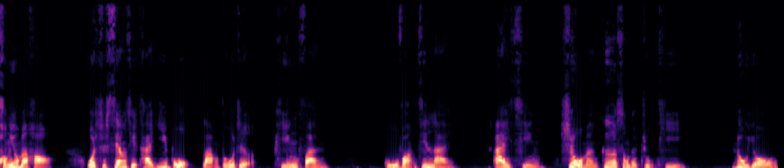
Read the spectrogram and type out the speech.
朋友们好，我是香雪台一部朗读者平凡。古往今来，爱情是我们歌颂的主题。陆游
